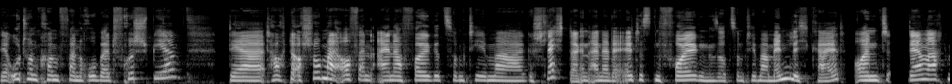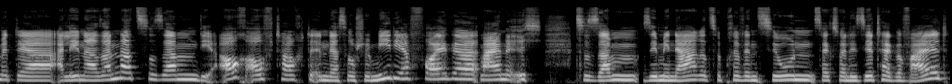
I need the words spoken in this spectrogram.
Der O-Ton kommt von Robert Frischbier. Der tauchte auch schon mal auf in einer Folge zum Thema Geschlechter, in einer der ältesten Folgen, so zum Thema Männlichkeit. Und der macht mit der Alena Sander zusammen, die auch auftauchte in der Social Media Folge, meine ich, zusammen Seminare zur Prävention sexualisierter Gewalt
